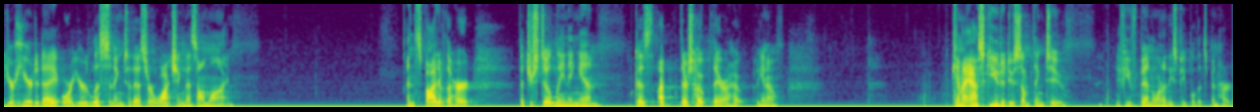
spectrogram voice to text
you're here today or you're listening to this or watching this online. In spite of the hurt that you're still leaning in because I, there's hope there, I hope, you know. Can I ask you to do something too if you've been one of these people that's been hurt?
